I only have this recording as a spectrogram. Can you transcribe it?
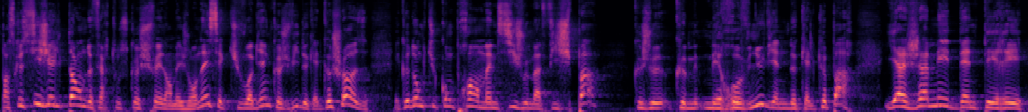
Parce que si j'ai le temps de faire tout ce que je fais dans mes journées, c'est que tu vois bien que je vis de quelque chose. Et que donc tu comprends, même si je ne m'affiche pas, que, je, que mes revenus viennent de quelque part. Il n'y a jamais d'intérêt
